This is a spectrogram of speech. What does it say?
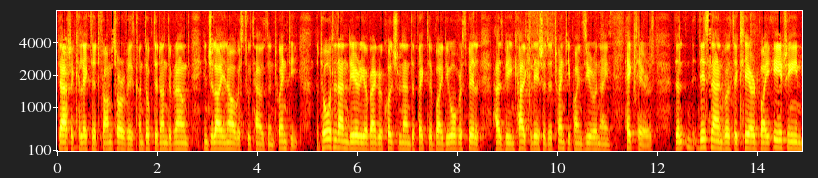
data collected from surveys conducted on the ground in July and August 2020. The total land area of agricultural land affected by the overspill has been calculated at 20.09 hectares. The, this land was declared by 18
